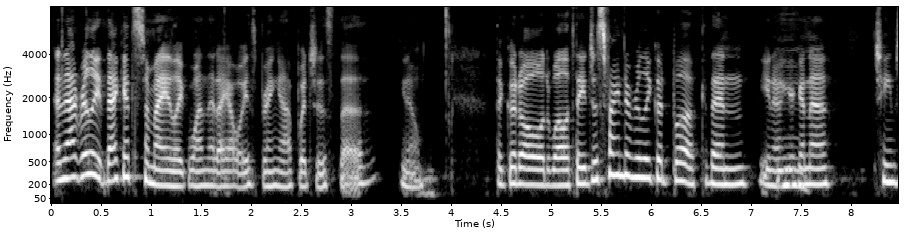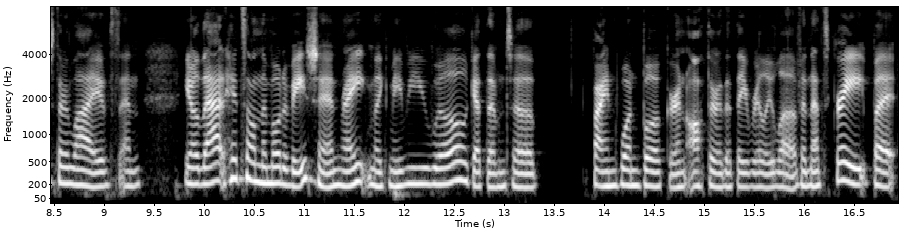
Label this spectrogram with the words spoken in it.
and that really that gets to my like one that I always bring up, which is the you know the good old well, if they just find a really good book, then you know you're mm. gonna change their lives, and you know that hits on the motivation, right? Like maybe you will get them to find one book or an author that they really love, and that's great, but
